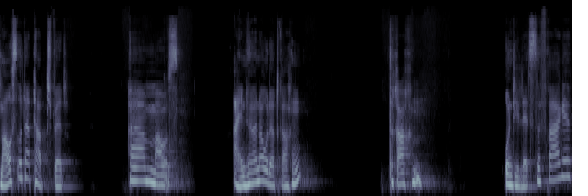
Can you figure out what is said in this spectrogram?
Maus oder Touchpad? Ähm, Maus. Einhörner oder Drachen? Drachen. Und die letzte Frage,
